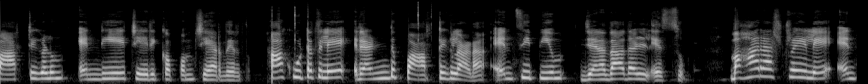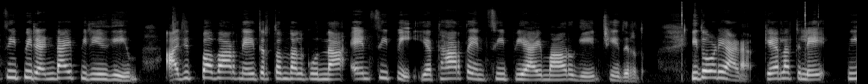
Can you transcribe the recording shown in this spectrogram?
പാർട്ടികളും എൻ ഡി എ ചേരിക്കൊപ്പം ചേർന്നിരുന്നു. ആ കൂട്ടത്തിലെ രണ്ട് പാർട്ടികളാണ് എൻ സി പിയും ജനതാദൾ എസും. മഹാരാഷ്ട്രയിലെ എൻ സി പി രണ്ടായി പിരിയുകയും അജിത് പവാർ നേതൃത്വം നൽകുന്ന എൻ സി പി യഥാർത്ഥ എൻ സി പി ആയി മാറുകയും ചെയ്തിരുന്നു. ഇതോടെയാണ് കേരളത്തിലെ പി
